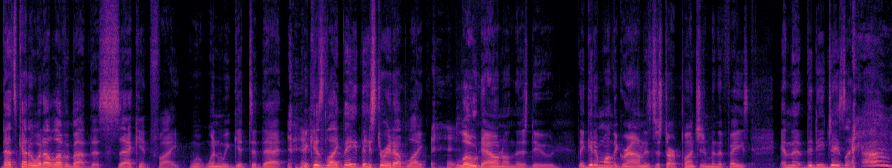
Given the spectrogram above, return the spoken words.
that's kind of what I love about the second fight when we get to that, because like they they straight up like low down on this dude. They get him on the ground and just start punching him in the face, and the the DJ's like, oh,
